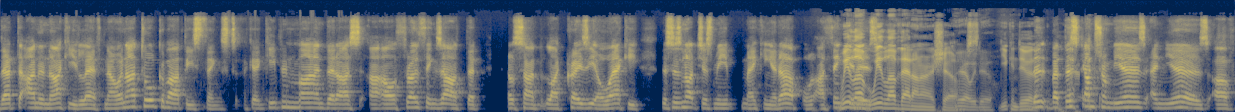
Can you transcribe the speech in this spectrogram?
that the Anunnaki left. Now, when I talk about these things, okay, keep in mind that I, I'll throw things out that it'll sound like crazy or wacky. This is not just me making it up, or I think we love is. we love that on our show. Yeah, we do. You can do it. But this comes from years and years of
